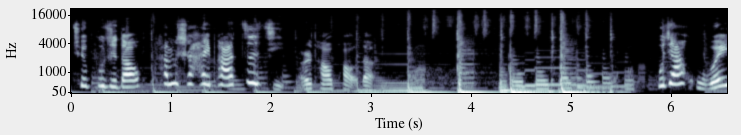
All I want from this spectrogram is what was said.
却不知道他们是害怕自己而逃跑的。狐假虎威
